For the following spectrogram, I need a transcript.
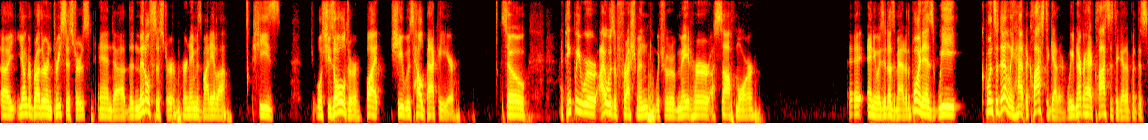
a younger brother and three sisters. And uh the middle sister her name is mariela. She's well she's older but she was held back a year. So I think we were, I was a freshman, which would have made her a sophomore. Eh, anyways, it doesn't matter. The point is, we coincidentally had a class together. We've never had classes together, but this,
